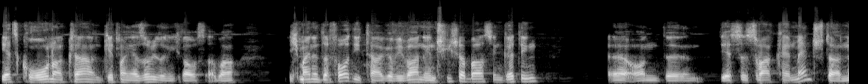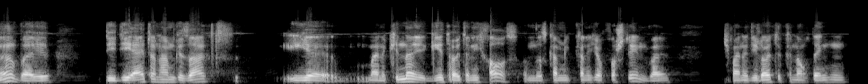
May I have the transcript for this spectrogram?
Jetzt Corona, klar, geht man ja sowieso nicht raus, aber ich meine davor die Tage, wir waren in Shisha-Bars in Göttingen äh, und äh, es, es war kein Mensch da, ne? Weil die, die Eltern haben gesagt, ihr, meine Kinder, ihr geht heute nicht raus. Und das kann, kann ich auch verstehen, weil ich meine, die Leute können auch denken,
